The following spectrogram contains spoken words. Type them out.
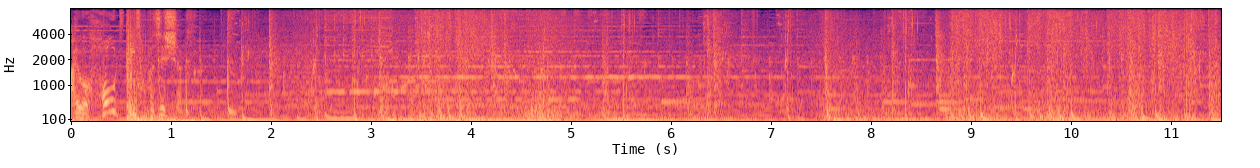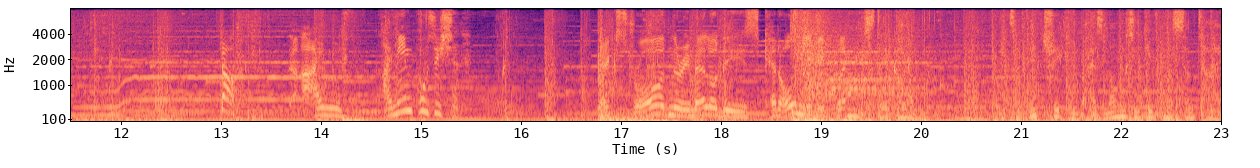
I will hold this position. I'm... I'm in position. Extraordinary melodies can only be played. Please stay calm. Tricky, but as long as you give me some time.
